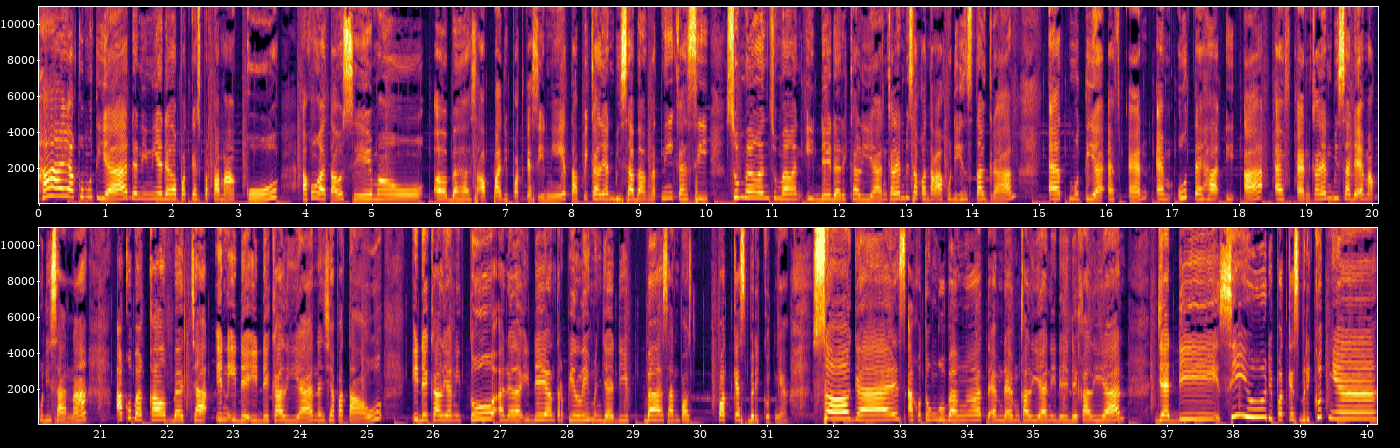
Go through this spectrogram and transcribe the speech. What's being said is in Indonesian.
Hai, aku Mutia dan ini adalah podcast pertama aku. Aku nggak tahu sih mau uh, bahas apa di podcast ini, tapi kalian bisa banget nih kasih sumbangan-sumbangan ide dari kalian. Kalian bisa kontak aku di Instagram at Mutia M U T H I A F N. Kalian bisa DM aku di sana. Aku bakal bacain ide-ide kalian dan siapa tahu ide kalian itu adalah ide yang terpilih menjadi bahasan post podcast berikutnya. So guys, aku tunggu banget DM DM kalian, ide-ide kalian. Jadi see you di podcast berikutnya.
